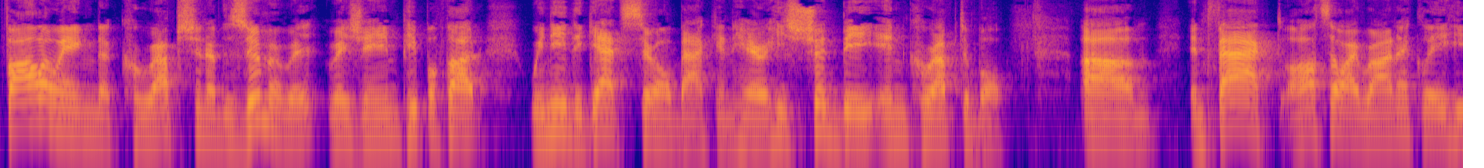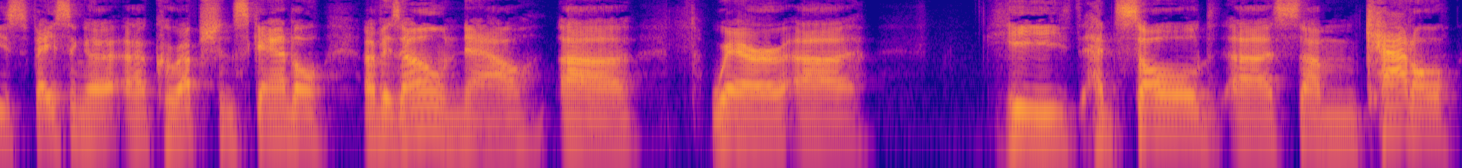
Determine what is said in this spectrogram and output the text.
following the corruption of the Zuma re- regime, people thought we need to get Cyril back in here. He should be incorruptible. Um, in fact, also ironically, he's facing a, a, corruption scandal of his own now. Uh, where uh, he had sold uh, some cattle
